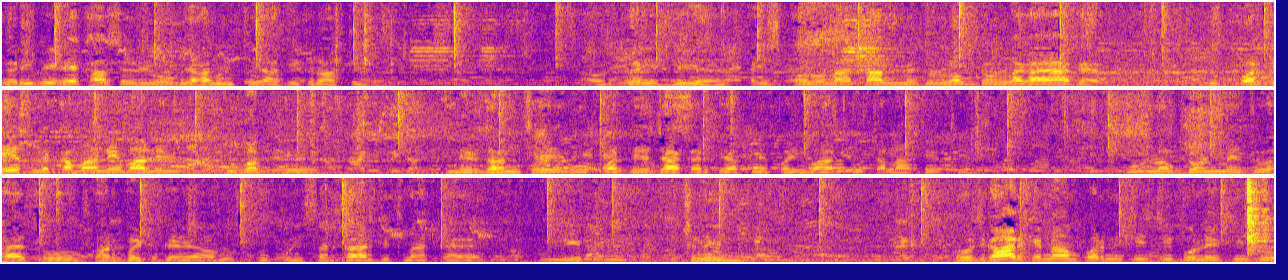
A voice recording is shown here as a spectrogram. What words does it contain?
गरीबी रेखा से लोग यहाँ नीचे अधिक रहते हैं। और गरीब भी है। इस कोरोना काल में जो लॉकडाउन लगाया गया, जो प्रदेश में कमाने वाले युवक थे, निर्धन थे, वो प्रदेश जा कर के अपने परिवार को चलाते थे। वो लॉकडाउन में जो है तो घर बैठ गए और उसको कोई सरकार जितना कहे एक भी कुछ नहीं मिला। रोज़गार के नाम पर नीतीश जी बोले कि जो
